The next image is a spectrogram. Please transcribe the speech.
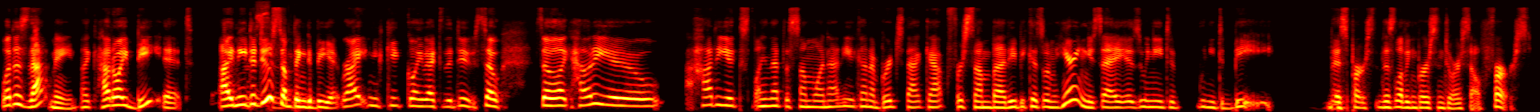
What does that mean? Like, how do I be it? I need that's to do so something good. to be it, right? And you keep going back to the do. So, so like, how do you, how do you explain that to someone? How do you kind of bridge that gap for somebody? Because what I'm hearing you say is we need to, we need to be mm-hmm. this person, this loving person to ourselves first.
